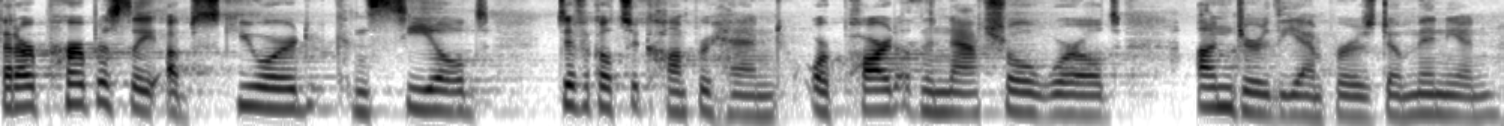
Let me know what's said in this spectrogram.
that are purposely obscured, concealed, difficult to comprehend, or part of the natural world under the emperor's dominion.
